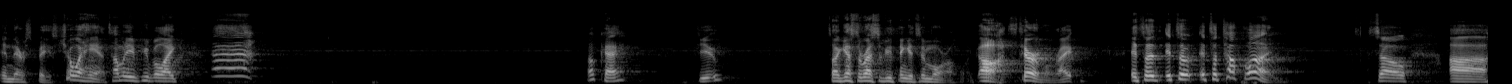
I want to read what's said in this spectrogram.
in their space? Show of hands. How many people are like, ah? Okay, few. So I guess the rest of you think it's immoral. Like, oh, it's terrible, right? It's a, it's a, it's a tough line. So, uh,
